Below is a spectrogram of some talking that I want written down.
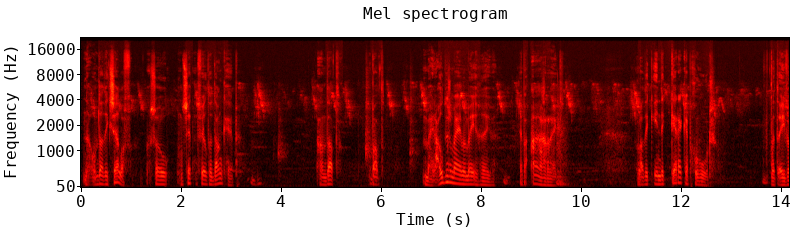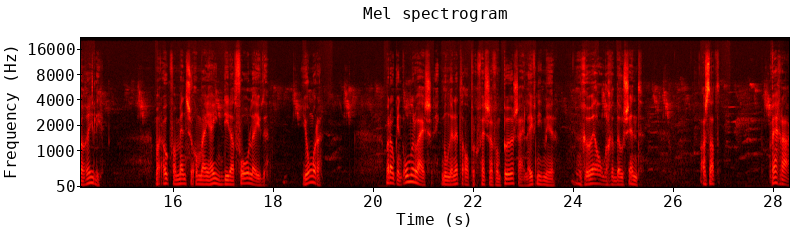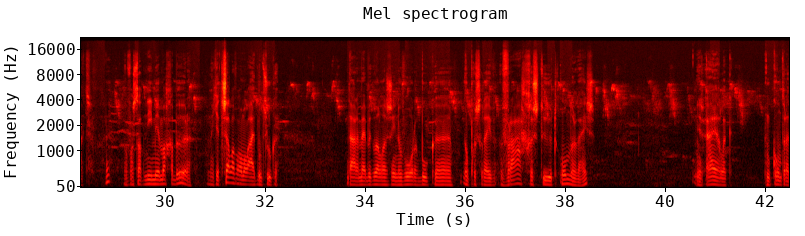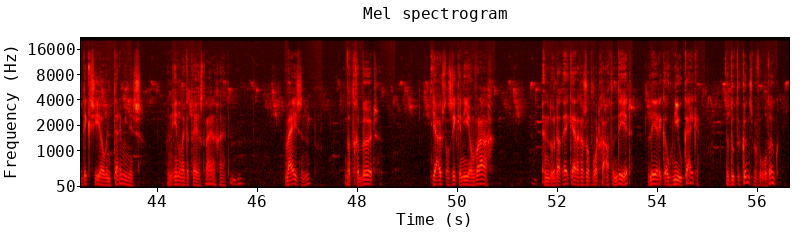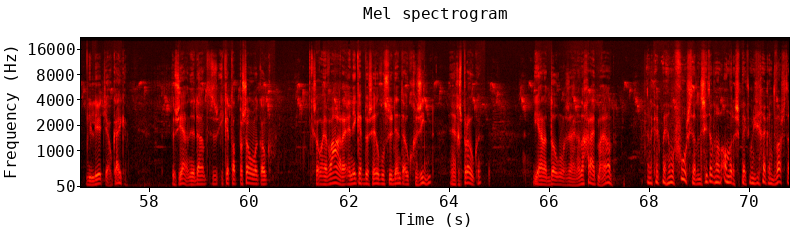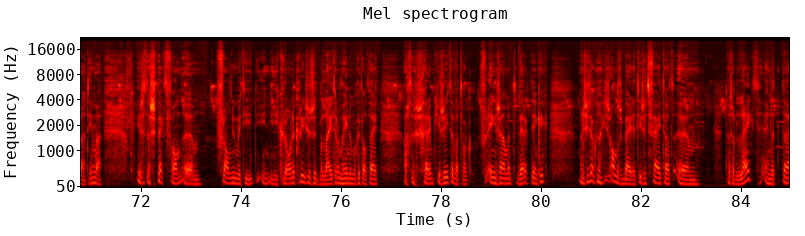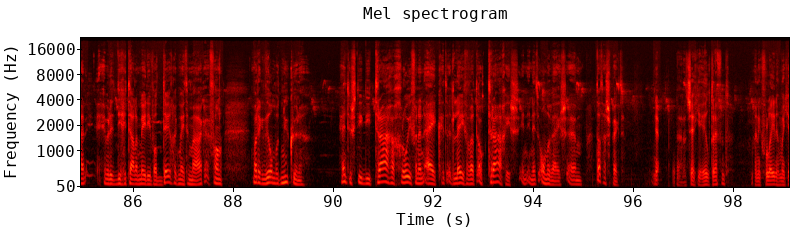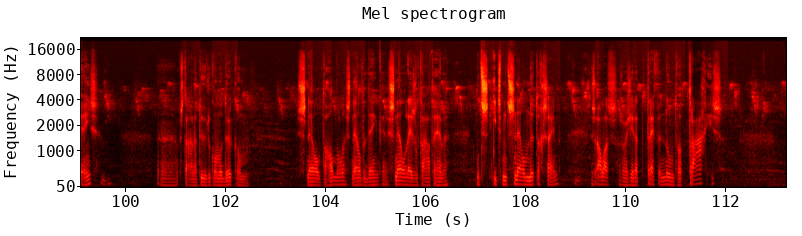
Nou, omdat ik zelf zo ontzettend veel te danken heb aan dat wat mijn ouders mij hebben meegegeven, hebben aangereikt. Wat ik in de kerk heb gehoord, het evangelie. Maar ook van mensen om mij heen die dat voorleefden. Jongeren. Maar ook in het onderwijs. Ik noemde net al professor van Peurs, hij leeft niet meer. Een geweldige docent. Als dat wegraakt, of als dat niet meer mag gebeuren, dat je het zelf allemaal uit moet zoeken. Daarom heb ik wel eens in een vorig boek uh, opgeschreven: vraaggestuurd onderwijs. Is eigenlijk een contradictio in terminus, een innerlijke tegenstrijdigheid. Mhm. Wijzen, dat gebeurt juist als ik er niet om vraag. En doordat ik ergens op word geattendeerd, leer ik ook nieuw kijken. Dat doet de kunst bijvoorbeeld ook. Die leert jou kijken. Dus ja, inderdaad, ik heb dat persoonlijk ook zo ervaren. En ik heb dus heel veel studenten ook gezien en gesproken die aan het dolen zijn. En dat grijpt mij aan. En dat kan ik me helemaal voorstellen. Er zit ook nog een ander aspect, maar die ga ik een dwarsstraat in. Maar is het aspect van, ehm, vooral nu met die, in die coronacrisis, het beleid eromheen noem ik het altijd, achter een schermpje zitten, wat ook vereenzamend werkt, denk ik. Maar er zit ook nog iets anders bij. Dat is het feit dat, ehm, dat het lijkt, en dat, daar hebben de digitale media wel degelijk mee te maken, van wat ik wil moet nu kunnen. dus die, die trage groei van een eik, het, het, leven wat ook traag is in, in het onderwijs, ehm, dat aspect. Ja, nou, dat zeg je heel treffend. Dat ben ik volledig met je eens. Uh, we staan natuurlijk onder druk om snel te handelen, snel te denken, snel resultaten te hebben. Moet, iets moet snel nuttig zijn. Dus alles, zoals je dat treffend noemt, wat traag is.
